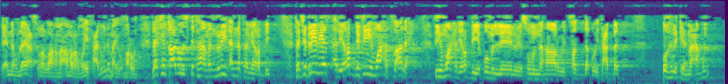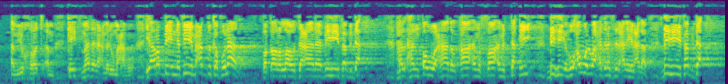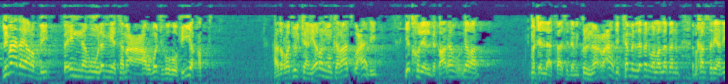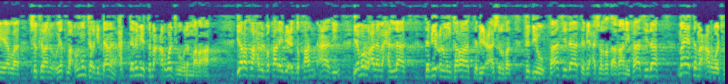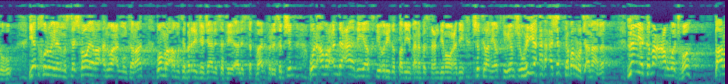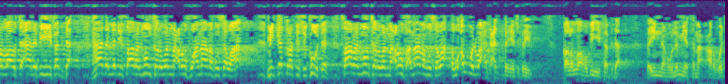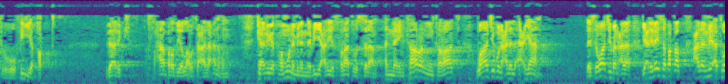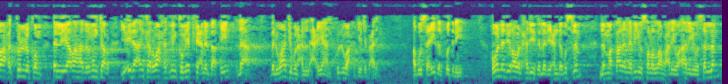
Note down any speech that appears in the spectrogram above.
لأنهم لا يعصون الله ما أمرهم ويفعلون ما يؤمرون. لكن قالوه استفهاما نريد أن نفهم يا ربي. فجبريل يسأل يا ربي فيهم واحد صالح. فيهم واحد يا ربي يقوم الليل ويصوم النهار ويتصدق ويتعبد. أهلكه معهم أم يخرج أم كيف؟ ماذا نعمل معه؟ يا ربي إن فيهم عبدك فلان. فقال الله تعالى به فابدأ. هل, هل نطوع هذا القائم الصائم التقي؟ به هو أول واحد نزل عليه العذاب. به فابدأ. لماذا يا ربي؟ فإنه لم يتمعر وجهه في قط. هذا الرجل كان يرى المنكرات وعادي. يدخل إلى البقالة ويرى مجلات فاسدة من كل نوع وعادي. بكم اللبن؟ والله اللبن بخمسة ريالية يلا شكرا ويطلع. والمنكر قدامه حتى لم يتمعر وجهه لما رآه. يرى صاحب البقالة يبيع الدخان عادي. يمر على محلات تبيع المنكرات تبيع أشرطة فيديو فاسدة تبيع أشرطة أغاني فاسدة ما يتمعر وجهه. يدخل إلى المستشفى ويرى أنواع المنكرات وامرأة متبرجة جالسة في الاستقبال في الريسبشن والأمر عنده عادي. يا أختي أريد الطبيب أنا بس عندي موعدي. شكرا يا أختي ويمشي. وهي أشد تبرج أمامه. لم يتمعر وجهه. قال الله تعالى به فابدأ. هذا الذي صار المنكر والمعروف أمامه سواء. من كثرة سكوته صار المنكر والمعروف أمامه سواء هو أول واحد عذبه يا جبريل. قال الله به فابدأ فإنه لم يتمعر وجهه في قط. ذلك الصحابة رضي الله تعالى عنهم كانوا يفهمون من النبي عليه الصلاة والسلام أن إنكار المنكرات واجب على الأعيان. ليس واجبا على يعني ليس فقط على المئة واحد كلكم اللي يرى هذا المنكر إذا أنكر واحد منكم يكفي عن الباقين لا. بل واجب على الأعيان كل واحد يجب عليه. أبو سعيد الخدري هو الذي روى الحديث الذي عند مسلم لما قال النبي صلى الله عليه وآله وسلم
